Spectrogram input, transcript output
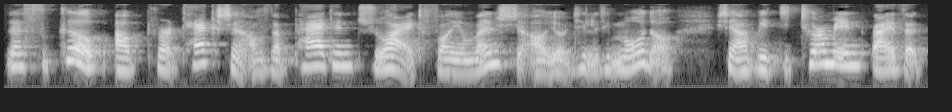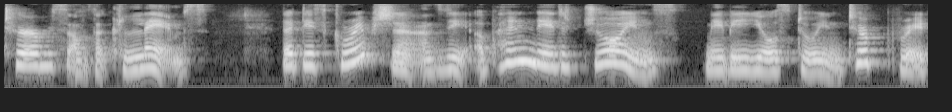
The scope of protection of the patent right for invention or utility model shall be determined by the terms of the claims. The description and the appended drawings may be used to interpret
